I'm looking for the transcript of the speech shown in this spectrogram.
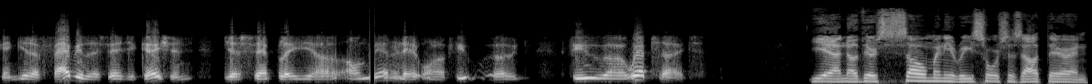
can get a fabulous education just simply uh, on the internet on a few uh, few uh, websites. Yeah, no, there's so many resources out there and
